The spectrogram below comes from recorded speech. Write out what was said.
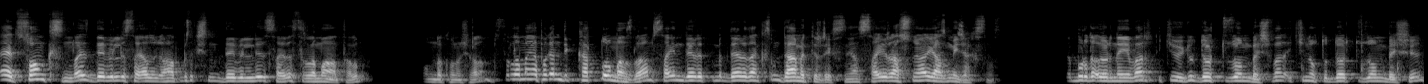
Evet son kısımdayız. Devirli sayı az önce anlatmıştık. Şimdi devirli sayıda sıralama anlatalım. Onu da konuşalım. Sıralama yaparken dikkatli olmanız lazım. Sayının devretme, devreden kısmını devam ettireceksiniz. Yani sayı rasyonel yazmayacaksınız. Burada örneği var. 2,415 var. 2.415'i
